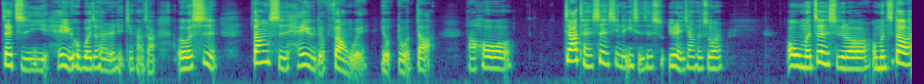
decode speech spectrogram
在质疑黑雨会不会造成人体健康上，而是当时黑雨的范围有多大。然后加藤胜信的意思是有点像是说，哦，我们证实了，我们知道。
